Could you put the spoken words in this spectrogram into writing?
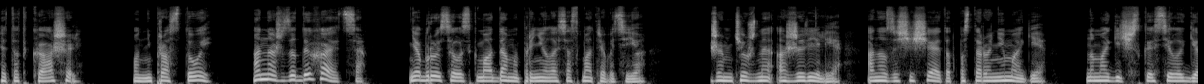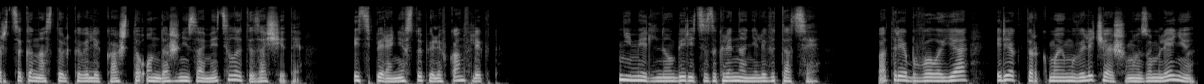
Этот кашель, он непростой, она ж задыхается. Я бросилась к мадам и принялась осматривать ее. Жемчужное ожерелье. Оно защищает от посторонней магии. Но магическая сила герцога настолько велика, что он даже не заметил этой защиты. И теперь они вступили в конфликт. «Немедленно уберите заклинание левитации». Потребовала я, и ректор, к моему величайшему изумлению,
